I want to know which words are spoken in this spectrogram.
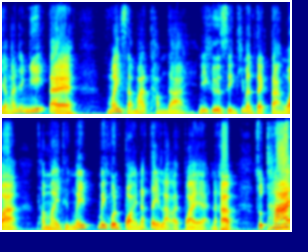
อย่างนั้นอย่างนี้ แต่ไม่สามารถทำได้ นี่คือสิ่งที่มันแตกต่างว่าทำไมถึงไม่ไม่ควรปล่อยนักเตะหลักออกไปอะนะครับ สุดท้าย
